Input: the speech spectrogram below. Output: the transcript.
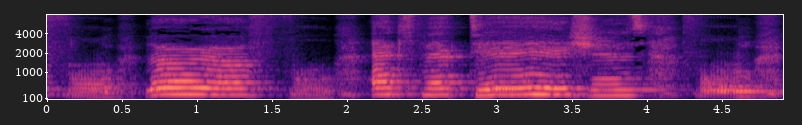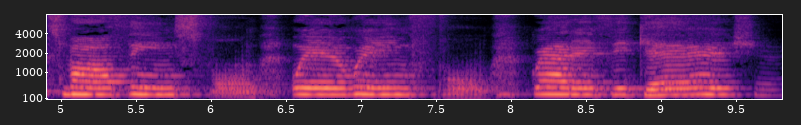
for full expectations for small things for wearing for gratification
